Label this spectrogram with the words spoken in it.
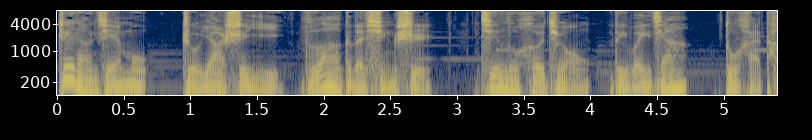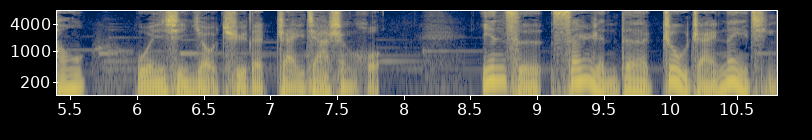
这档节目主要是以 vlog 的形式记录何炅、李维嘉、杜海涛温馨有趣的宅家生活，因此三人的住宅内景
